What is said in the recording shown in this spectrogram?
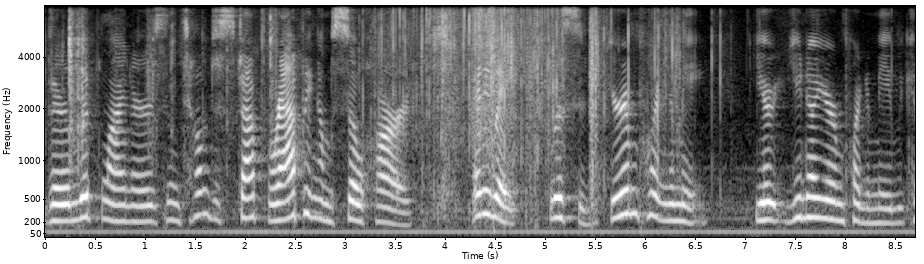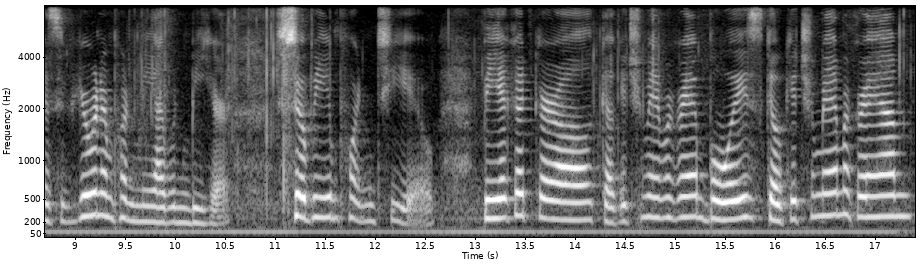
their lip liners and tell them to stop wrapping them so hard. Anyway, listen, you're important to me. You're, you know you're important to me because if you weren't important to me, I wouldn't be here. So be important to you. Be a good girl. Go get your mammogram. Boys, go get your mammogram.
